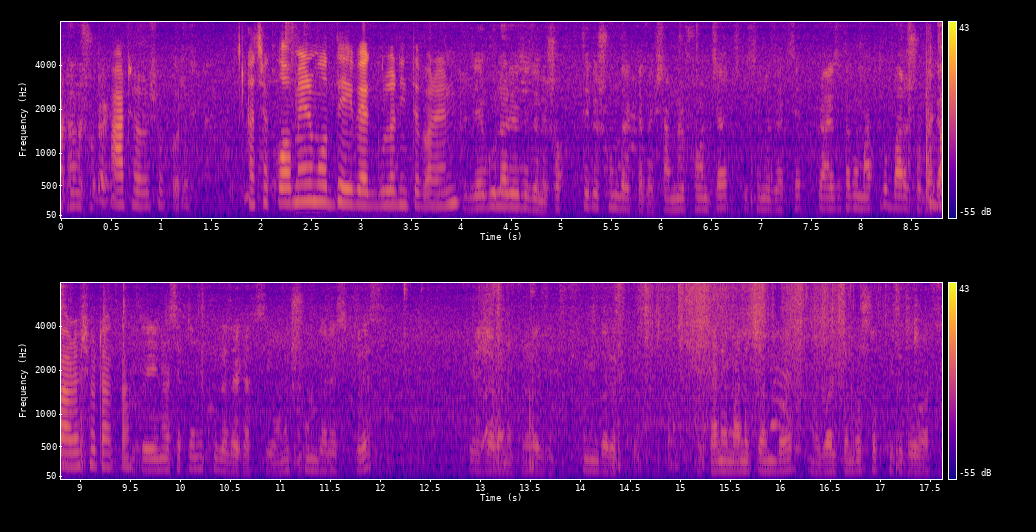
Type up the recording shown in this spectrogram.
আঠারোশো টাকা। আঠারোশো করে। আচ্ছা কমের মধ্যে এই ব্যাগগুলো নিতে পারেন। রেগুলার ইউজের জন্য সব থেকে সুন্দর একটা ব্যাগ সামনের ফ্রন্ট চার্জ পিছনে ব্যাক সাইড প্রাইস থাকবে মাত্র বারোশো টাকা। বারোশো টাকা। তো এই নার্সেটটা আমি খুলে দেখাচ্ছি অনেক সুন্দর স্পেস পেয়ে যাবেন আপনারা এই যে সুন্দর স্পেস এখানে মানি চেম্বার মোবাইল চেম্বার সব কিছু দেওয়া আছে।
